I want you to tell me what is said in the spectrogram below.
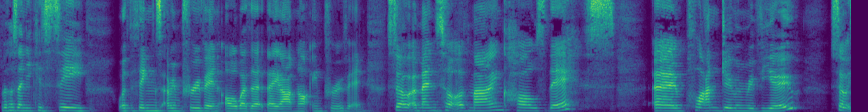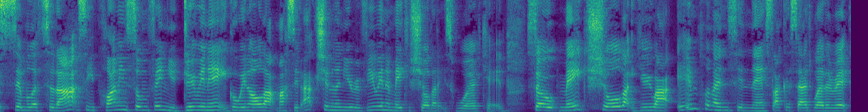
because then you can see whether things are improving or whether they are not improving. So, a mentor of mine calls this um, plan, do, and review. So it's similar to that. So you're planning something, you're doing it, you're going all that massive action, and then you're reviewing and making sure that it's working. So make sure that you are implementing this, like I said, whether it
